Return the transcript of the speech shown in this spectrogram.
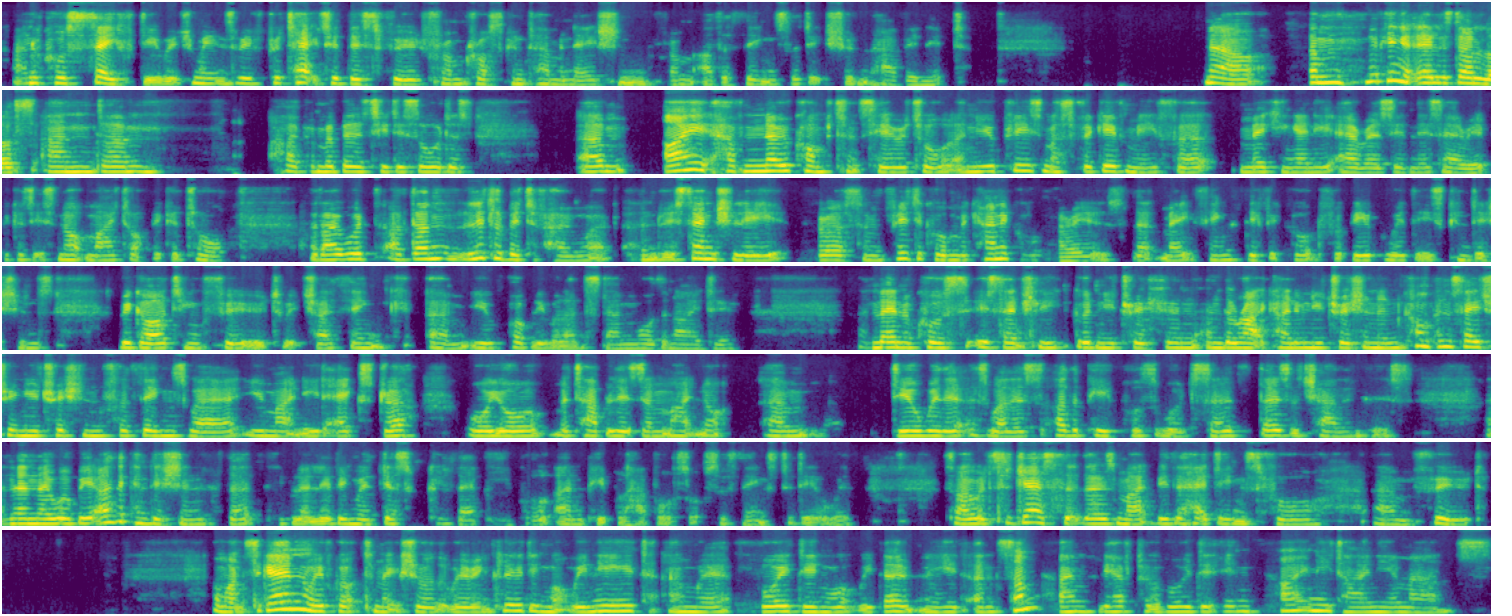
And of course, safety, which means we've protected this food from cross-contamination from other things that it shouldn't have in it. Now, um, looking at Ehlers-Danlos and um, hypermobility disorders, um, I have no competence here at all, and you please must forgive me for making any errors in this area because it's not my topic at all. But I would, I've done a little bit of homework and essentially there are some physical mechanical barriers that make things difficult for people with these conditions regarding food, which I think um, you probably will understand more than I do. And then, of course, essentially good nutrition and the right kind of nutrition and compensatory nutrition for things where you might need extra or your metabolism might not um, deal with it as well as other people's would. So those are challenges. And then there will be other conditions that people are living with just because they're people and people have all sorts of things to deal with. So I would suggest that those might be the headings for um, food. And once again, we've got to make sure that we're including what we need and we're avoiding what we don't need. And sometimes we have to avoid it in tiny, tiny amounts.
